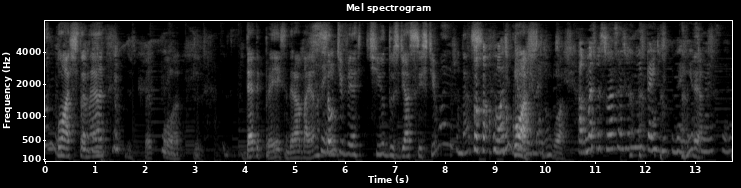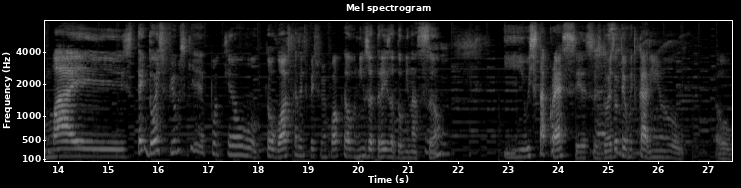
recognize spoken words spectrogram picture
não gosta, né? Pô, Dead Prey, Cinderela Baiana Sim. são divertidos de assistir, mas né, não não, gosto, né? não gosto. Algumas pessoas às vezes não entendem muito bem isso, É. né? Mas tem dois filmes que, porque eu, que eu gosto que a gente fez filme foco, é o Ninja 3, A Dominação. Uhum. E o Starcrash, esses Ah, dois eu sim. tenho muito carinho, eu,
